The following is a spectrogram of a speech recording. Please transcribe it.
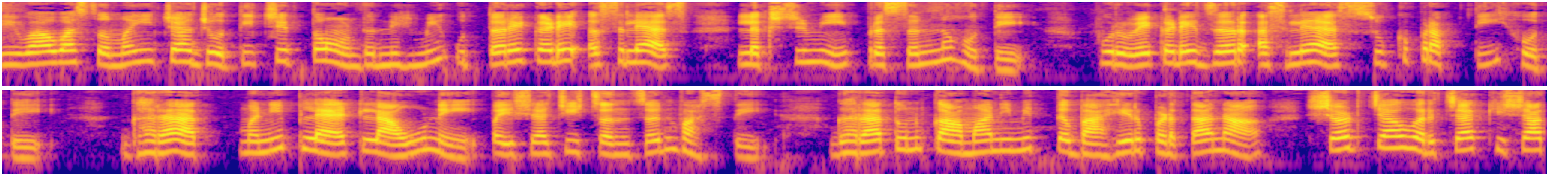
दिवा वा समयीच्या ज्योतीचे तोंड नेहमी उत्तरेकडे असल्यास लक्ष्मी प्रसन्न होते. पूर्वेकडे जर असल्यास सुखप्राप्ती होते. घरात मनी फ्लॅट लावू नये पैशाची चणचण भासते. घरातून कामानिमित्त बाहेर पडताना शर्टच्या वरच्या खिशात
